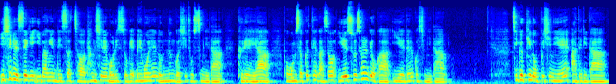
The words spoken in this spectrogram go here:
21세기 이방인 리서처 당신의 머릿속에 메모해 놓는 것이 좋습니다. 그래야 복음서 끝에 가서 예수 설교가 이해될 것입니다. 지극히 높으신 이의 아들이다.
